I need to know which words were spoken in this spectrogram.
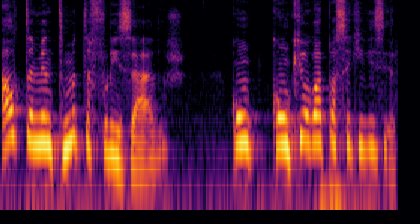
altamente metaforizados com, com o que eu agora posso aqui dizer.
